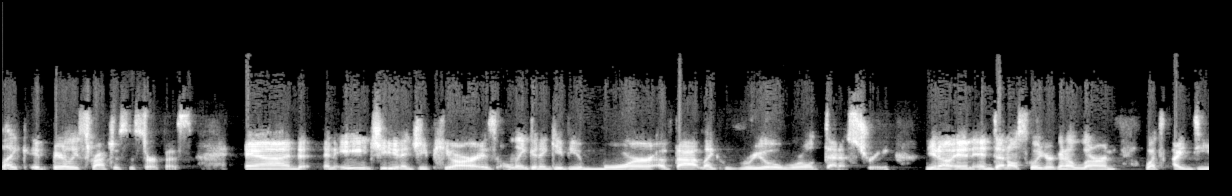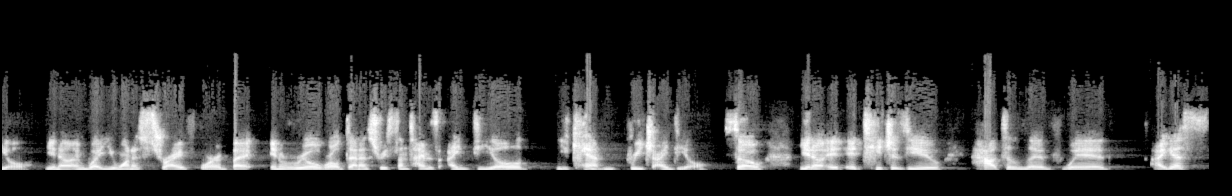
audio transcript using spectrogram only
like it barely scratches the surface. And an AEG and a GPR is only going to give you more of that like real world dentistry. You know, in, in dental school, you're going to learn what's ideal, you know, and what you want to strive for. But in real world dentistry, sometimes ideal, you can't reach ideal. So, you know, it, it teaches you how to live with, I guess,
